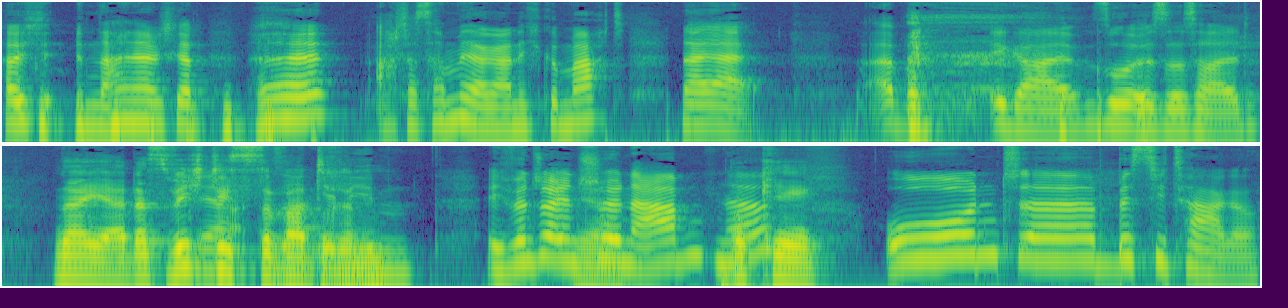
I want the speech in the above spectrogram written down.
hab ich, nein, habe ich gedacht, hä? Ach, das haben wir ja gar nicht gemacht. Naja, aber egal, so ist es halt. Naja, das Wichtigste Ja, war so, ihr drin. Lieben. Ich wünsche euch einen Ja. schönen Abend, ne? Okay. Und äh, bis die Tage.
